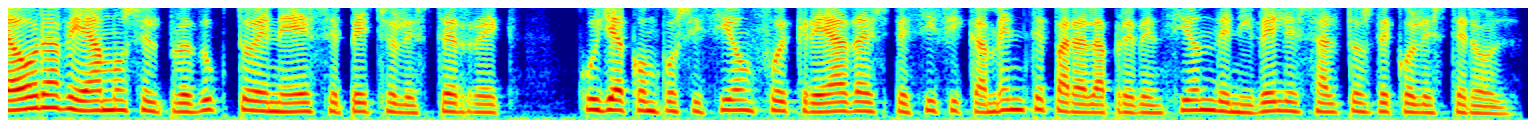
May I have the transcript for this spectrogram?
ahora veamos el producto NSP Cholesterrec, cuya composición fue creada específicamente para la prevención de niveles altos de colesterol.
